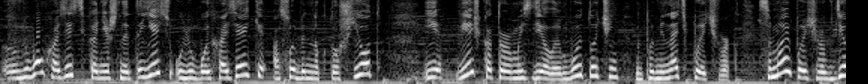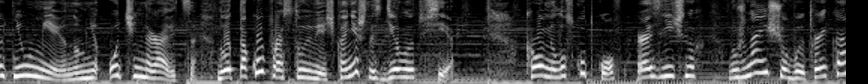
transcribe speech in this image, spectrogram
В любом хозяйстве, конечно, это есть, у любой хозяйки, особенно кто шьет. И вещь, которую мы сделаем, будет очень напоминать пэтчворк. Сама я пэтчворк делать не умею, но мне очень нравится. Но вот такую простую вещь, конечно, сделают все. Кроме лоскутков различных, нужна еще выкройка,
